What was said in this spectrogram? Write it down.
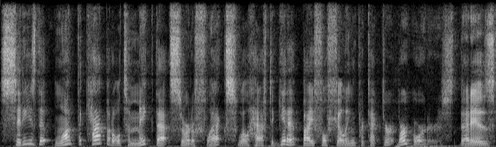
Cities that want the capital to make that sort of flex will have to get it by fulfilling protectorate work orders. That is,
